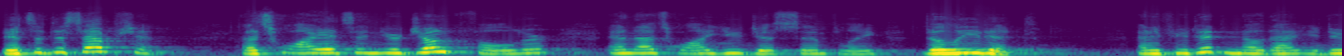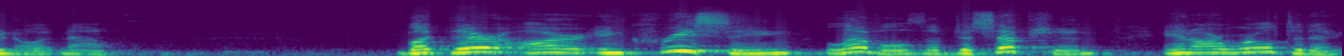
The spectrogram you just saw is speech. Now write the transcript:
It's a deception. That's why it's in your junk folder, and that's why you just simply delete it. And if you didn't know that, you do know it now. But there are increasing levels of deception in our world today.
